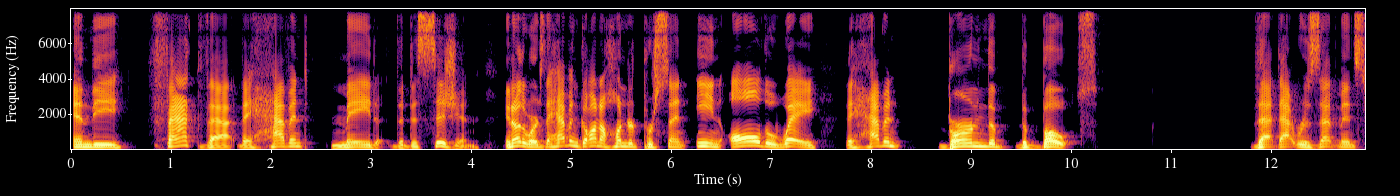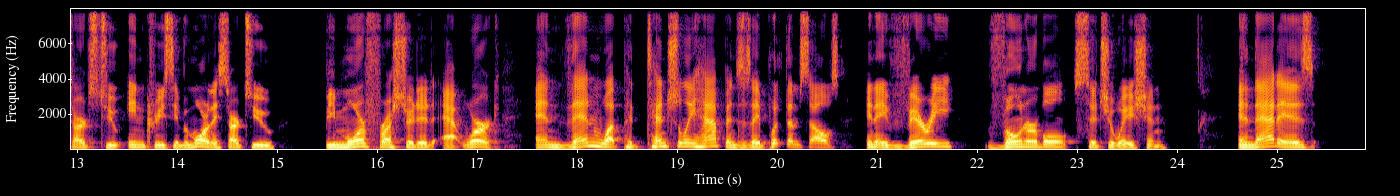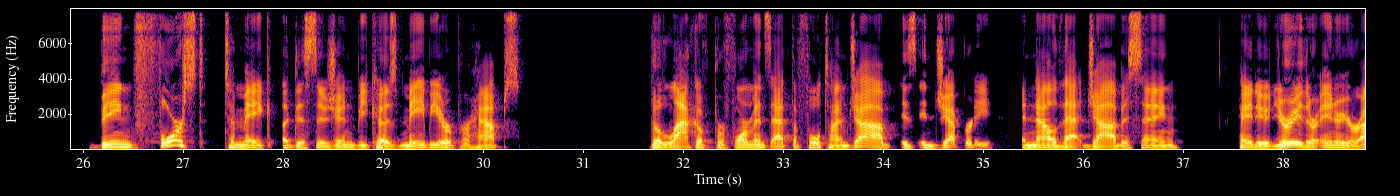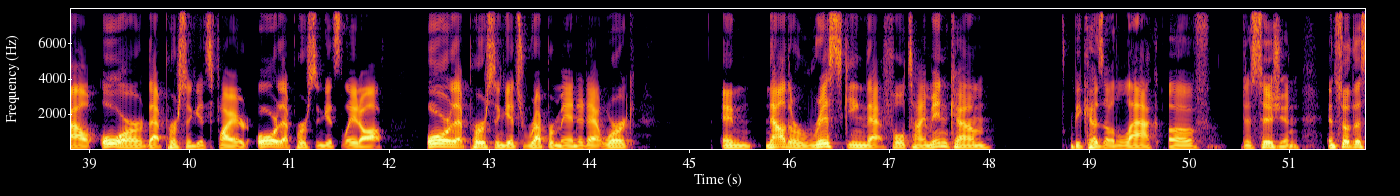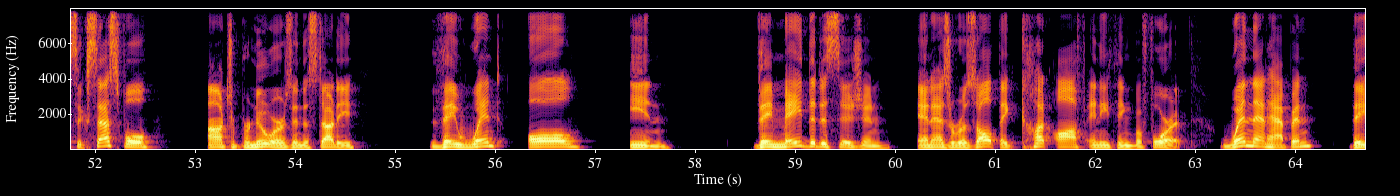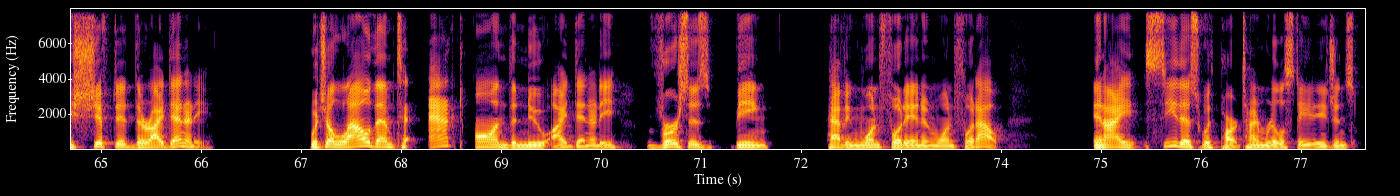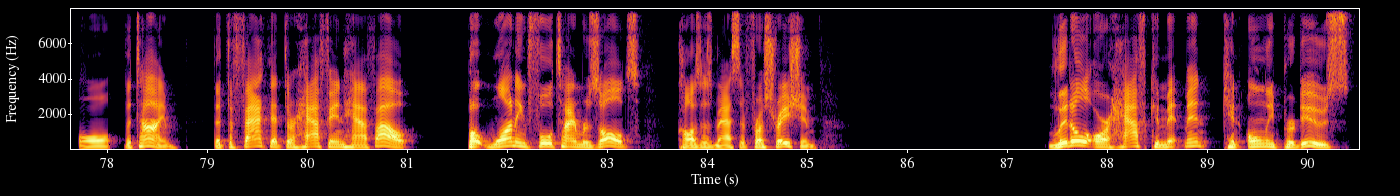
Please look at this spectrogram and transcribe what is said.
And the fact that they haven't made the decision, in other words, they haven't gone 100% in all the way, they haven't burned the, the boats, that that resentment starts to increase even more. They start to be more frustrated at work. And then what potentially happens is they put themselves in a very vulnerable situation. And that is being forced to make a decision because maybe or perhaps the lack of performance at the full time job is in jeopardy. And now that job is saying, hey, dude, you're either in or you're out, or that person gets fired, or that person gets laid off, or that person gets reprimanded at work. And now they're risking that full time income because of lack of decision. And so the successful entrepreneurs in the study, they went all in. They made the decision, and as a result, they cut off anything before it. When that happened, they shifted their identity, which allow them to act on the new identity versus being having one foot in and one foot out. And I see this with part time real estate agents all the time that the fact that they're half in, half out, but wanting full time results causes massive frustration. Little or half commitment can only produce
